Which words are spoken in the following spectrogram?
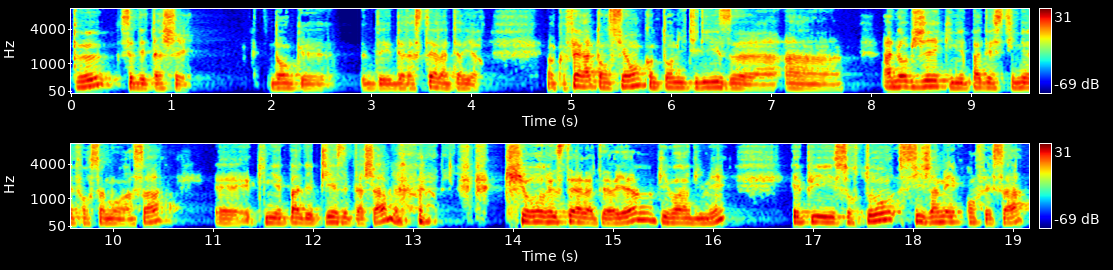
peut se détacher donc euh, de, rester à l'intérieur. Donc faire attention quand on utilise euh, un, un objet qui n'est pas destiné forcément à ça, euh, qu'il n'y ait pas des pièces détachables qui vont rester à l'intérieur, qui vont abîmer. Et puis surtout, si jamais on fait ça,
